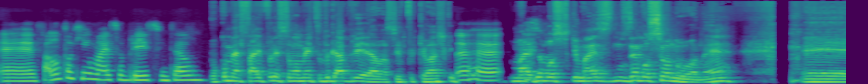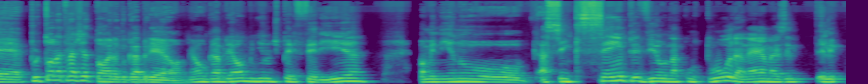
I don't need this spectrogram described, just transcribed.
É, fala um pouquinho mais sobre isso, então. Vou começar aí por esse momento do Gabriel, assim, porque eu acho que uhum. mais que mais nos emocionou, né? É, por toda a trajetória do Gabriel. Né? O Gabriel é um menino de periferia, é um menino assim que sempre viu na cultura, né? Mas ele, ele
